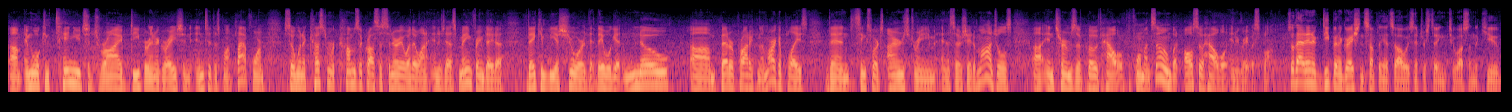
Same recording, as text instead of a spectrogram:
um, and we'll continue to drive deeper integration into the Splunk platform, so when a customer comes across a scenario where they want to ingest mainframe data, they can be assured that they will get no um, better product in the marketplace than SyncSort's IronStream and associated modules uh, in terms of both how it will perform on its own, but also how it will integrate with Splunk. So that inter deep integration is something that's always interesting to us on theCUBE.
